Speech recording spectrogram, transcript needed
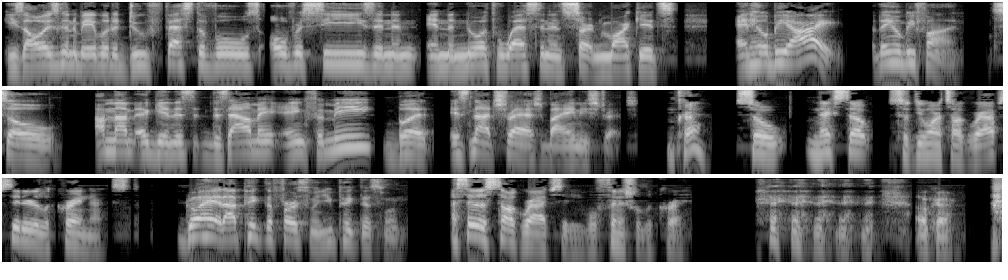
He's always going to be able to do festivals overseas and in, in the Northwest and in certain markets, and he'll be all right. I think he'll be fine. So I'm not again. This this album ain't, ain't for me, but it's not trash by any stretch. Okay. So next up, so do you want to talk Rapsody or Lecrae next? Go ahead. I picked the first one. You pick this one. I say let's talk Rapsody. We'll finish with Lecrae. okay.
